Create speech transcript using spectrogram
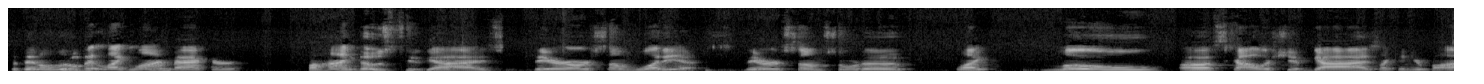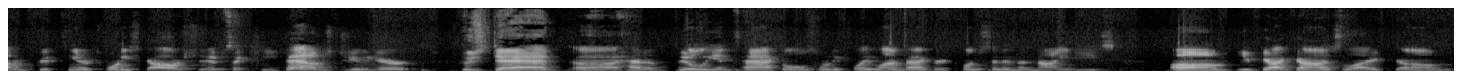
But then a little bit like linebacker, behind those two guys, there are some what ifs. There are some sort of like low uh, scholarship guys, like in your bottom 15 or 20 scholarships, like Keith Adams Jr., whose dad uh, had a billion tackles when he played linebacker at Clemson in the 90s. Um, you've got guys like um,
